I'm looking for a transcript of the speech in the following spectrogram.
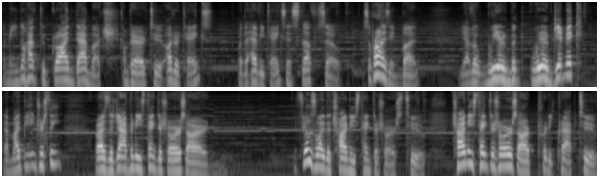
I mean, you don't have to grind that much compared to other tanks with the heavy tanks and stuff, so surprising, but you have a weird weird gimmick that might be interesting. Whereas the Japanese tank destroyers are it feels like the Chinese tank destroyers too. Chinese tank destroyers are pretty crap too.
